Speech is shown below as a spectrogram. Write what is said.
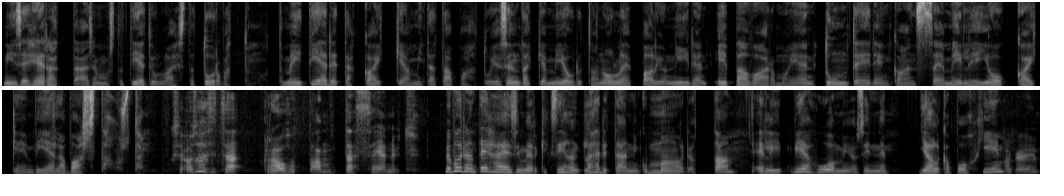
niin se herättää semmoista tietynlaista turvattomuutta. Me ei tiedetä kaikkea, mitä tapahtuu ja sen takia me joudutaan olemaan paljon niiden epävarmojen tunteiden kanssa ja meillä ei ole kaikkeen vielä vastausta. Osaisit sä rauhoittaa mut tässä ja nyt? Me voidaan tehdä esimerkiksi ihan, että lähdetään niin kuin maadottaa, eli vie huomio sinne jalkapohjiin. Okei. Okay.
